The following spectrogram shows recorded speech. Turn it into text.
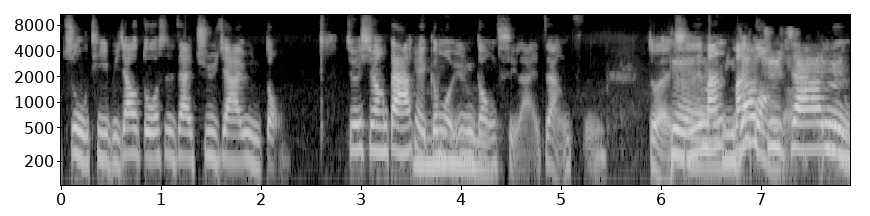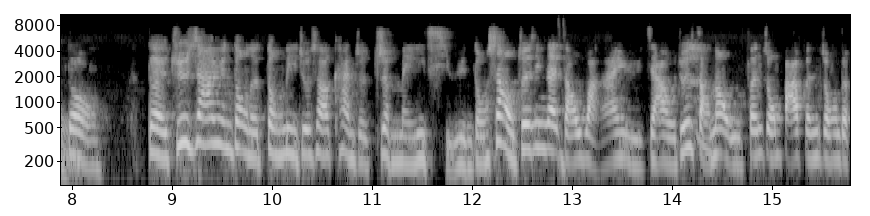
主题比较多是在居家运动，就是希望大家可以跟我运动起来这样子。对，其实蛮蛮广居家运动。对，居家运动的动力就是要看着正妹一起运动。像我最近在找晚安瑜伽，我就是找那种五分钟、八分钟的，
